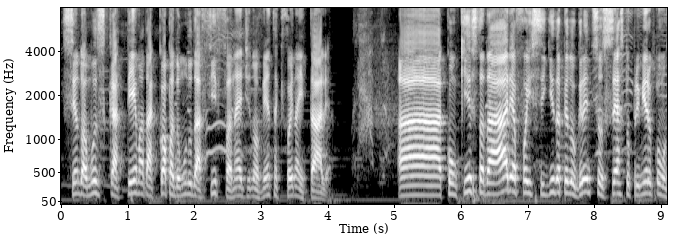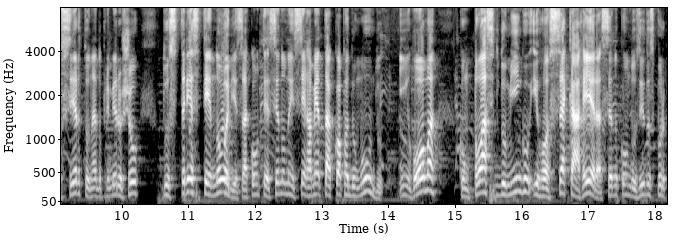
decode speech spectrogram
sendo a música tema da Copa do Mundo da FIFA né, de 90 que foi na Itália. A conquista da área foi seguida pelo grande sucesso do primeiro concerto, né, do primeiro show dos Três Tenores, acontecendo no encerramento da Copa do Mundo, em Roma, com Plácido Domingo e José Carreira sendo conduzidos por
